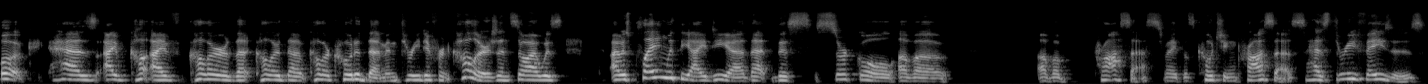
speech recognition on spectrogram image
book has I've I've colored that colored the color coded them in three different colors, and so I was I was playing with the idea that this circle of a of a process, right? This coaching process has three phases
